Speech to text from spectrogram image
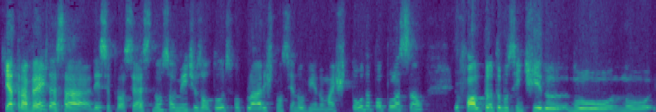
que através dessa, desse processo, não somente os autores populares estão sendo ouvidos, mas toda a população. Eu falo tanto no sentido, no, no,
